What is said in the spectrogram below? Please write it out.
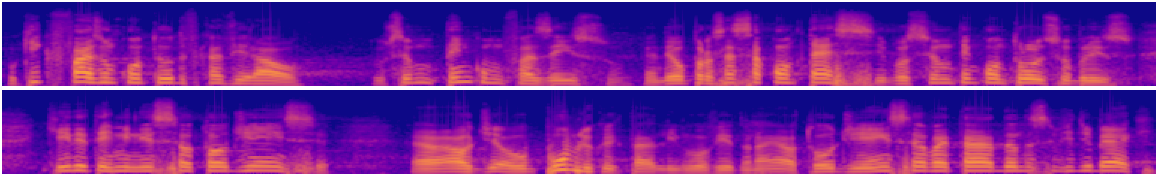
O que, que faz um conteúdo ficar viral? Você não tem como fazer isso, entendeu? O processo acontece, você não tem controle sobre isso. Quem determina isso é a tua audiência, é o público que está ali envolvido, né? A tua audiência vai estar tá dando esse feedback.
